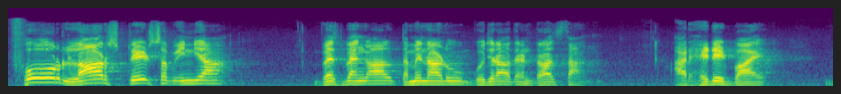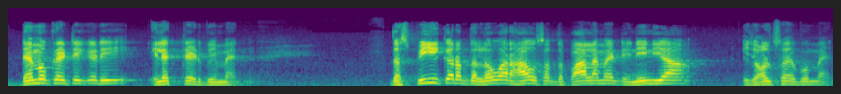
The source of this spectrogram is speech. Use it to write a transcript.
four large states of India, West Bengal, Tamil Nadu, Gujarat, and Rajasthan, are headed by democratically elected women. The Speaker of the lower house of the Parliament in India is also a woman.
